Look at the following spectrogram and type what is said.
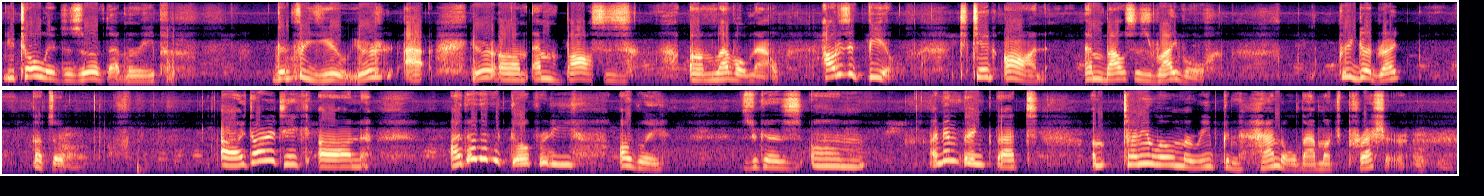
You totally deserve that, Mareep. Good for you. You're at, you're um M Boss's um level now. How does it feel to take on M Boss's rival? Pretty good, right? That's it. Uh, I thought I'd take on. I thought that would go pretty ugly is because um I didn't think that a tiny little Mareep could handle that much pressure. Okay.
